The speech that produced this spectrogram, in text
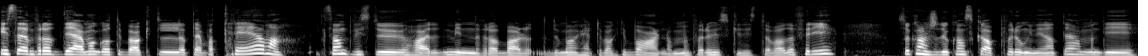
Istedenfor at jeg må gå tilbake til at jeg var tre, da. Ikke sant? Hvis du har et minne fra Du må helt tilbake til barndommen for å huske sist du var fri. Så kanskje du kan skape for ungen dine at ja, men de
